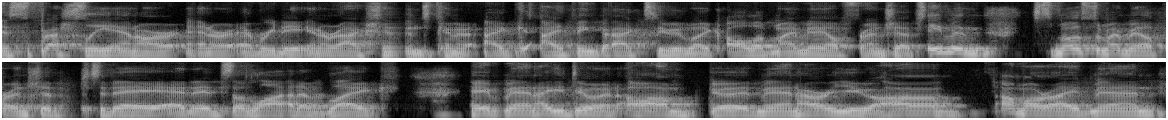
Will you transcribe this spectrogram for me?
especially in our in our everyday interactions can I, I think back to like all of my male friendships even most of my male friendships today and it's a lot of like hey man how you doing oh i'm good man how are you um, i'm all right man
